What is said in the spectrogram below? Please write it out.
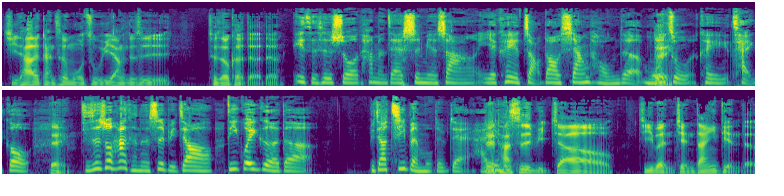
其他的感测模组一样，就是随手可得的。意思是说，他们在市面上也可以找到相同的模组可以采购。对，只是说它可能是比较低规格的，比较基本模，对不对？对，它是比较。基本简单一点的，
